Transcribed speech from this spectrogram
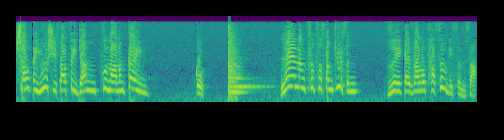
晓得有些啥最强，只哪能改呢？哥，来能吃吃上举生，是一个让了他手的手杀，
